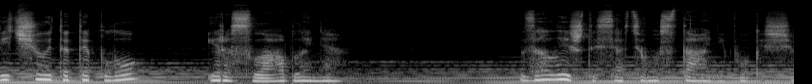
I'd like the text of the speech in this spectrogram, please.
Відчуйте тепло і розслаблення. Залиштеся в цьому стані поки що.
